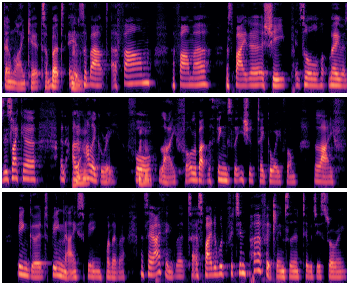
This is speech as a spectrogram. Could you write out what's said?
don't like it, but it's Mm. about a farm, a farmer, a spider, a sheep. It's all much. It's like a an Mhm. allegory for Mhm. life, all about the things that you should take away from life. Being good, being nice, being whatever. And so I think that a spider would fit in perfectly into the nativity story.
